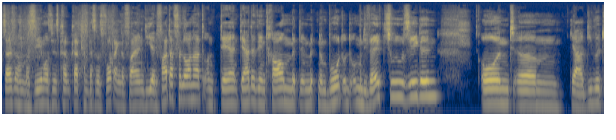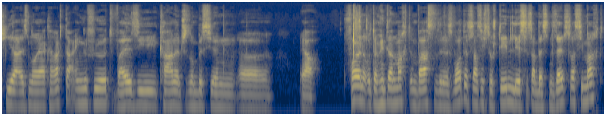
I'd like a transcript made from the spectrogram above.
Sei es mal Seemaus, mir ist gerade kein besseres Wort eingefallen, die ihren Vater verloren hat und der, der hatte den Traum, mit, mit einem Boot und um die Welt zu segeln und ähm, ja, die wird hier als neuer Charakter eingeführt, weil sie Carnage so ein bisschen, äh, ja, Feuer unterm Hintern macht, im wahrsten Sinne des Wortes. Lass ich so stehen, lest es am besten selbst, was sie macht.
